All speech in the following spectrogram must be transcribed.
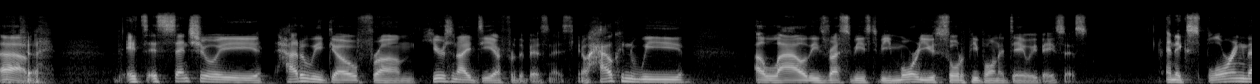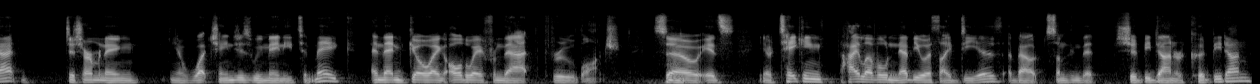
Um, okay. It's essentially how do we go from here's an idea for the business. You know, how can we allow these recipes to be more useful to people on a daily basis, and exploring that, determining you know what changes we may need to make, and then going all the way from that through launch. So hmm. it's you know taking high level nebulous ideas about something that should be done or could be done,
